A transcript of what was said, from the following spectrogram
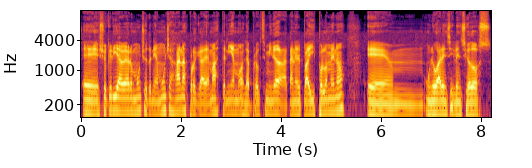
Eh, yo quería ver mucho, tenía muchas ganas porque además teníamos la proximidad, acá en el país por lo menos, eh, Un lugar en silencio 2.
